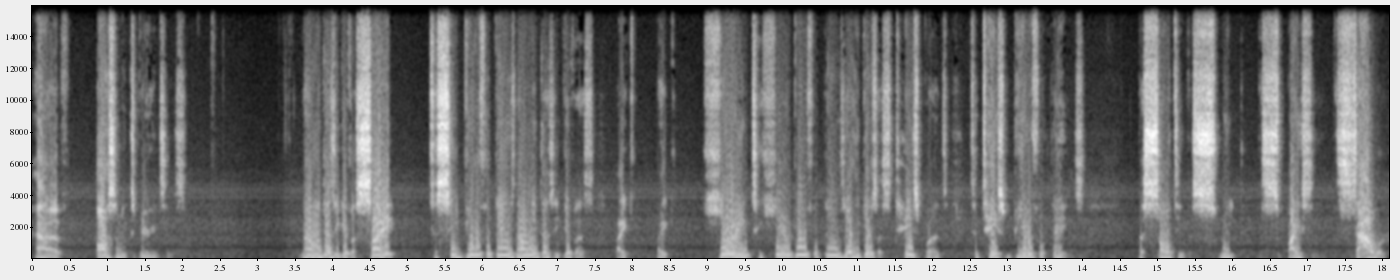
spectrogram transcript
have awesome experiences. Not only does He give us sight to see beautiful things, not only does He give us like like hearing to hear beautiful things, yo, He gives us taste buds to taste beautiful things. The salty, the sweet, the spicy, the sour.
